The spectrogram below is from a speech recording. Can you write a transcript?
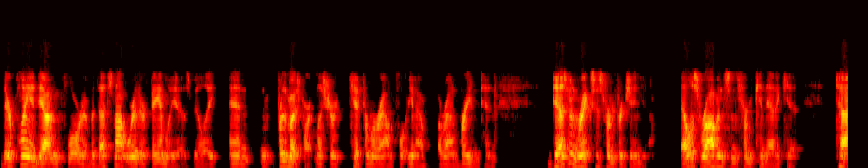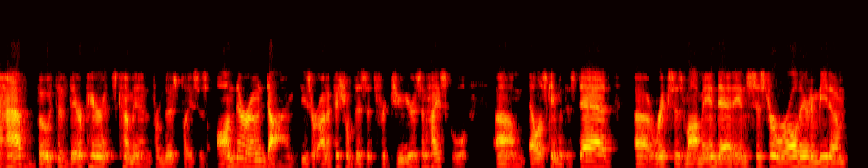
they're playing down in Florida, but that's not where their family is, Billy. And for the most part, unless you're a kid from around, you know, around Bradenton. Desmond Ricks is from Virginia. Ellis Robinson's from Connecticut. To have both of their parents come in from those places on their own dime, these are unofficial visits for juniors in high school. Um, Ellis came with his dad. Uh, mom and dad and sister were all there to meet him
